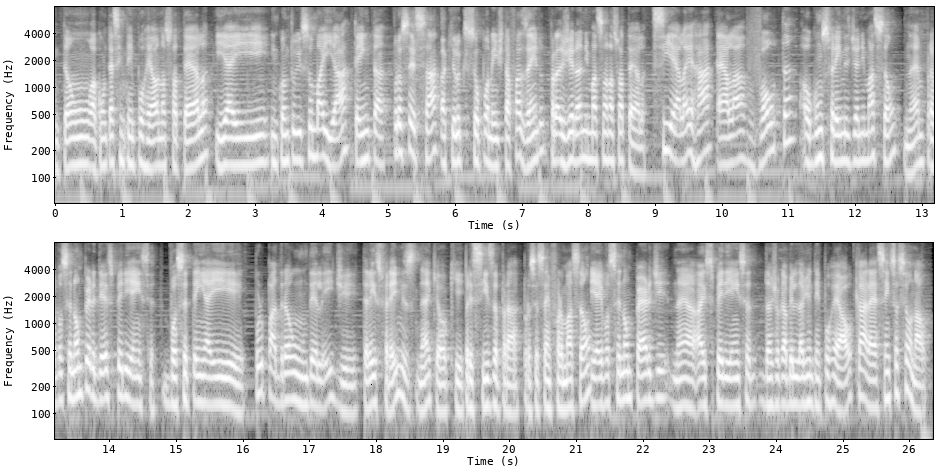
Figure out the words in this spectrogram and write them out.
Então, acontece em tempo real na sua tela. E aí, enquanto isso, uma IA tenta processar aquilo que seu oponente tá fazendo pra gerar animação na sua tela. Se ela errar, ela volta alguns frames de animação, né? Pra você não perder a experiência. Você tem aí, por padrão, um delay de 3 frames, né? Que é o que precisa pra processar a informação. E aí você não perde, né, a experiência da jogabilidade em tempo real. Cara, é sensacional.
